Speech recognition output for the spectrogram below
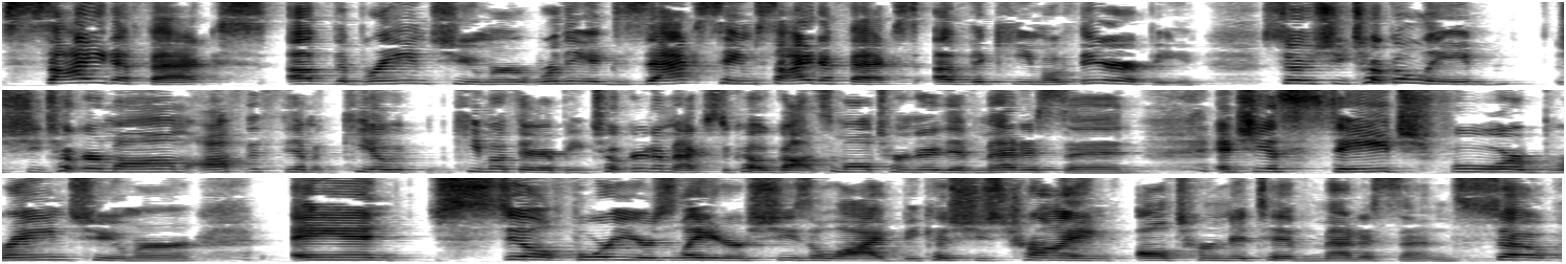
side effects of the brain tumor were the exact same side effects of the chemotherapy so she took a leap. she took her mom off the chemotherapy, took her to Mexico, got some alternative medicine, and she has stage four brain tumor. And still, four years later, she's alive because she's trying alternative medicine. So,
